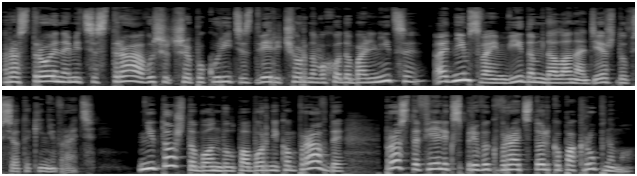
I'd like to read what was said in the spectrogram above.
Расстроенная медсестра, вышедшая покурить из двери черного хода больницы, одним своим видом дала надежду все-таки не врать. Не то, чтобы он был поборником правды, просто Феликс привык врать только по-крупному,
